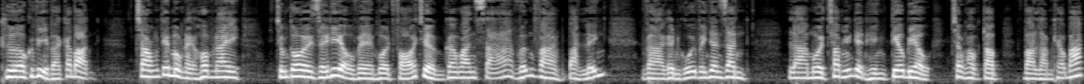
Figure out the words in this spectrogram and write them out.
Thưa quý vị và các bạn, trong tiết mục này hôm nay, chúng tôi giới thiệu về một phó trưởng công an xã vững vàng, bản lĩnh và gần gũi với nhân dân, là một trong những điển hình tiêu biểu trong học tập và làm theo bác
